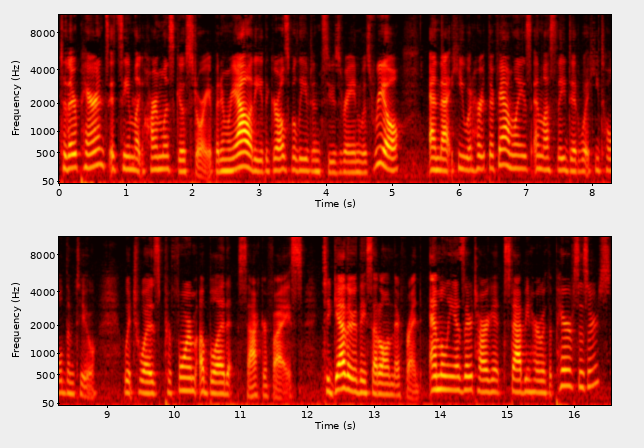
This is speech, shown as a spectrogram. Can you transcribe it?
To their parents, it seemed like harmless ghost story, but in reality, the girls believed in Suzerain was real and that he would hurt their families unless they did what he told them to, which was perform a blood sacrifice. Together, they settle on their friend Emily as their target, stabbing her with a pair of scissors.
